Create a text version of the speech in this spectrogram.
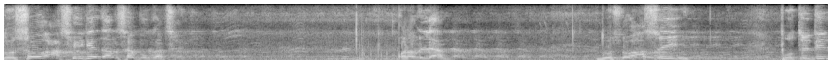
দুশো আশিটা জালসা বুক আছে। ওরা বললাম, দুশো আশি, প্রতিদিন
